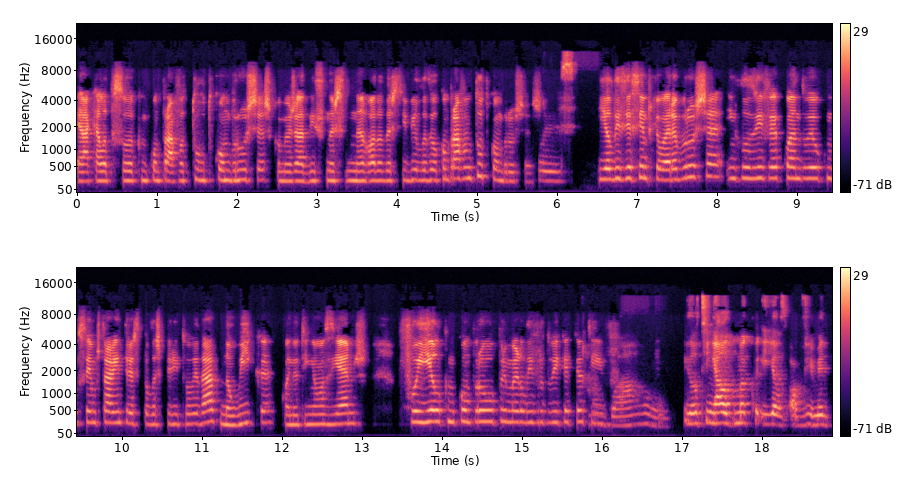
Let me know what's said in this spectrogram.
era aquela pessoa que me comprava tudo com bruxas, como eu já disse nas- na, roda das Sibilas, ele comprava-me tudo com bruxas. Lindo. E ele dizia sempre que eu era bruxa, inclusive quando eu comecei a mostrar interesse pela espiritualidade, na Wicca, quando eu tinha 11 anos, foi ele que me comprou o primeiro livro do Wicca que eu Ah, tive. uau! Ele tinha alguma coisa, e ele obviamente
